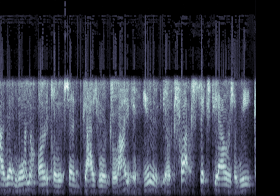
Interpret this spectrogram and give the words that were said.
I read one article that said guys were driving in know, trucks sixty hours a week,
